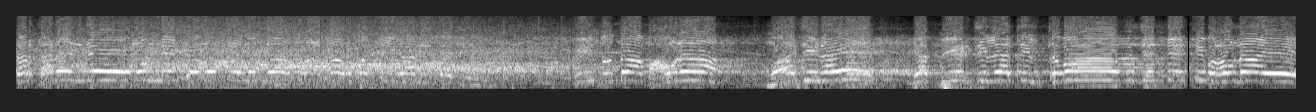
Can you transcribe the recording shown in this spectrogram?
तर धनंजय मुंडेच्या पाहिजे ही सुद्धा भावना माझी नाही. या बीड जिल्ह्यातील तमाम जनतेची भावना आहे.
